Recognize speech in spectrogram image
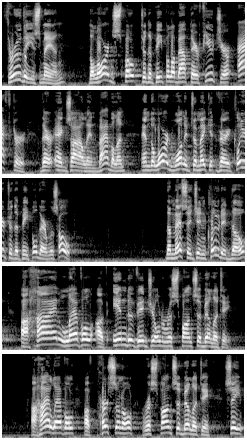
Through these men, the Lord spoke to the people about their future after their exile in Babylon and the Lord wanted to make it very clear to the people there was hope. The message included, though, a high level of individual responsibility, a high level of personal responsibility. See,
